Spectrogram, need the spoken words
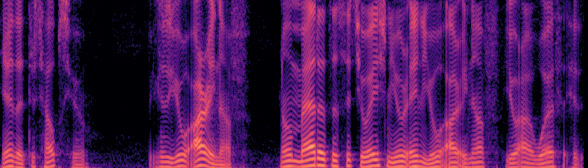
yeah, that this helps you. Because you are enough. No matter the situation you're in, you are enough. You are worth it.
